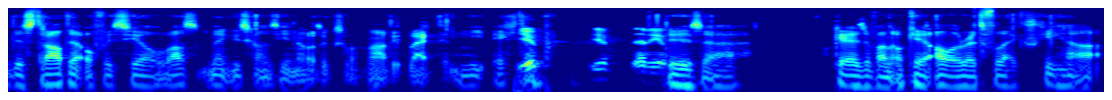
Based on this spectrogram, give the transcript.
De straat die officieel was, ben ik dus gaan zien. En dat was ook zo van, nou, dit lijkt er niet echt yep, op. Yep, dat heb Dus, uh, oké, okay, zo van, oké, okay, alle red flags gingen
